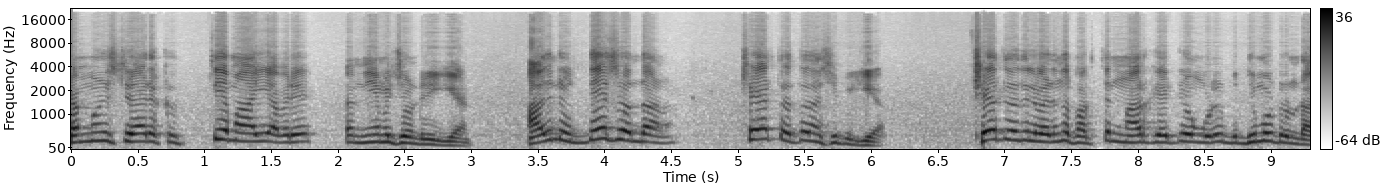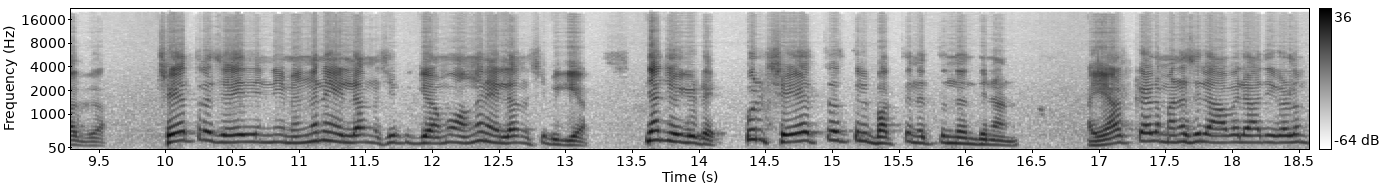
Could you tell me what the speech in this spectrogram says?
കമ്മ്യൂണിസ്റ്റുകാരെ കൃത്യമായി അവർ നിയമിച്ചുകൊണ്ടിരിക്കുകയാണ്. അതിന്റെ ഉദ്ദേശം എന്താണ്? ക്ഷേത്രത്തെ നശിപ്പിക്കുക. ക്ഷേത്രത്തിൽ വരുന്ന ഭക്തന്മാർക്ക് ഏറ്റവും കൂടുതൽ ബുദ്ധിമുട്ടുണ്ടാക്കുക. ക്ഷേത്ര ചൈതന്യം എങ്ങനെയെല്ലാം നശിപ്പിക്കാമോ അങ്ങനെയെല്ലാം നശിപ്പിക്കുക. ഞാൻ ചോദിക്കട്ടെ ഒരു ക്ഷേത്രത്തിൽ ഭക്തൻ എത്തുന്നത് എന്തിനാണ്? അയാൾക്കാരുടെ മനസ്സിൽ ആവലാതികളും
